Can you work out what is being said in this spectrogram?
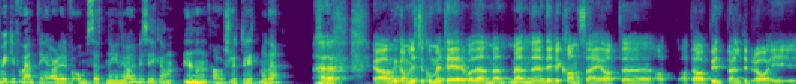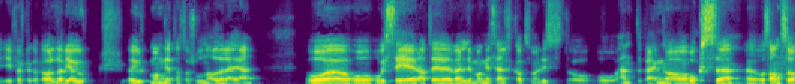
Hvilke forventninger har dere for omsetningen i år, hvis vi kan avslutte litt med det? ja, Vi kan vel ikke kommentere på den, men, men eh, det vi kan si er at, at, at, det har begynt veldig bra i, i første kvartal. Vi har gjort, vi har gjort mange transaksjoner allerede. Og, og, og, vi ser at det er veldig mange selskap som har lyst til å, å, hente penger og vokse eh, og sånn. Så,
